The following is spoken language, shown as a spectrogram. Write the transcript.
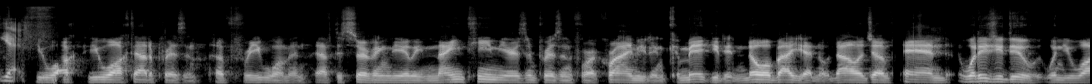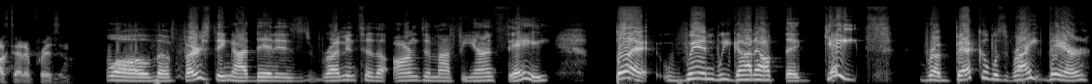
Yes. You walked you walked out of prison, a free woman, after serving nearly 19 years in prison for a crime you didn't commit, you didn't know about, you had no knowledge of. And what did you do when you walked out of prison? Well, the first thing I did is run into the arms of my fiance. But when we got out the gates, Rebecca was right there.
